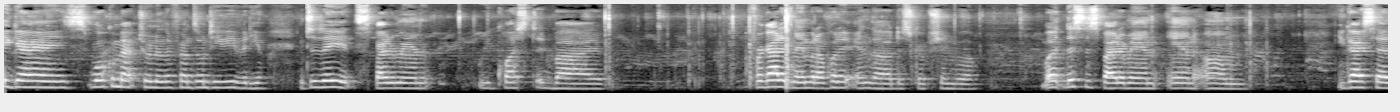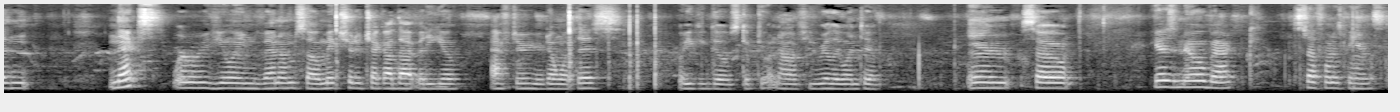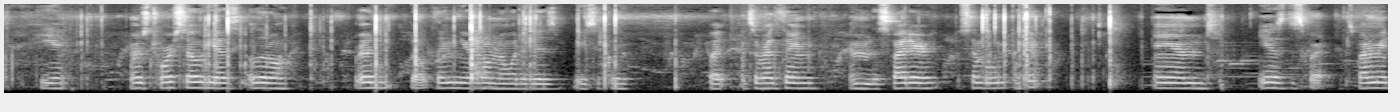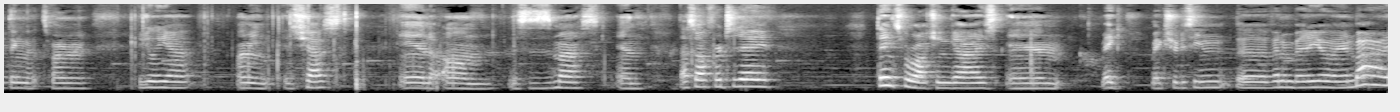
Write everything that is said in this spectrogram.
Hey guys, welcome back to another Friends on TV video. And today it's Spider-Man requested by I forgot his name, but I'll put it in the description below. But this is Spider-Man and um you guys said next we're reviewing Venom, so make sure to check out that video after you're done with this. Or you can go skip to it now if you really want to. And so he has no back stuff on his pants. He on his torso, he has a little red belt thing here. I don't know what it is, basically. But it's a red thing. And the spider symbol, I think. And he has the Sp Spider-Man thing that Spider-Man usually at. I mean, his chest. And um, this is his mask. And that's all for today. Thanks for watching, guys. And make make sure to see the Venom video. And bye!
